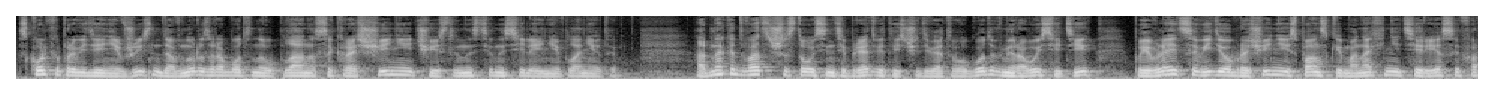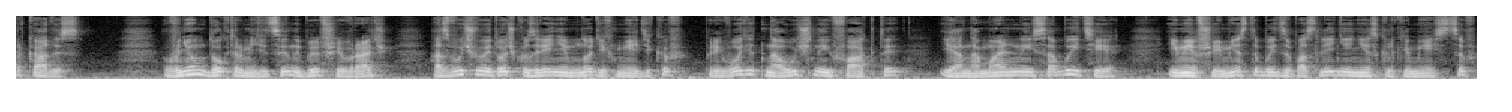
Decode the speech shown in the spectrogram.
сколько проведение в жизнь давно разработанного плана сокращения численности населения планеты. Однако 26 сентября 2009 года в мировой сети появляется видеообращение испанской монахини Тересы Фаркадес. В нем доктор медицины, бывший врач, озвучивая точку зрения многих медиков, приводит научные факты и аномальные события, имевшие место быть за последние несколько месяцев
